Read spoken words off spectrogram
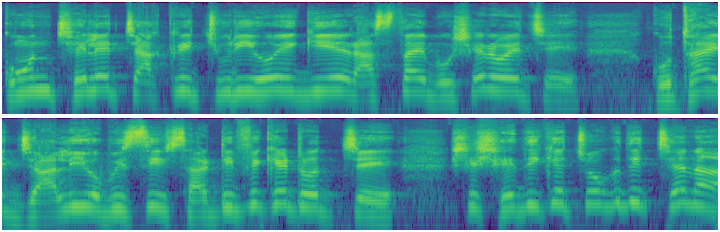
কোন ছেলে চাকরি চুরি হয়ে গিয়ে রাস্তায় বসে রয়েছে? কোথায় জালি ওবিসি সার্টিফিকেট হচ্ছে? সে সেদিকে চোখ দিচ্ছে না।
